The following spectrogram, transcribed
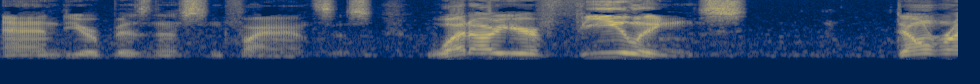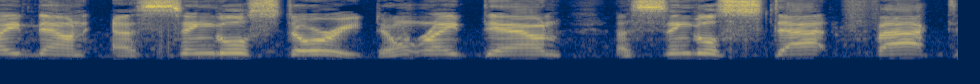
and your business and finances. What are your feelings? Don't write down a single story. Don't write down a single stat fact.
